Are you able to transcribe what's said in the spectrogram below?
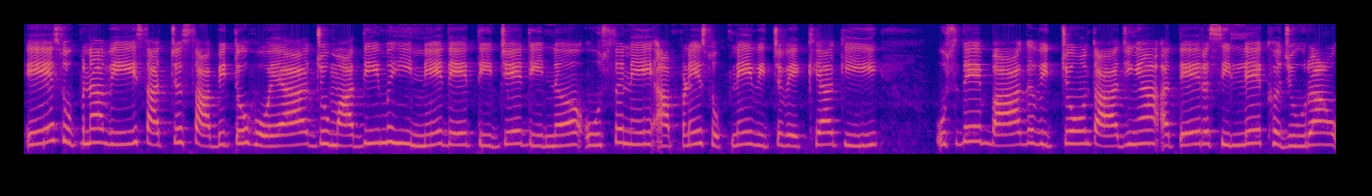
ਇਹ ਸੁਪਨਾ ਵੀ ਸੱਚ ਸਾਬਿਤ ਹੋਇਆ। ਜੁਮਾਦੀ ਮਹੀਨੇ ਦੇ ਤੀਜੇ ਦਿਨ ਉਸ ਨੇ ਆਪਣੇ ਸੁਪਨੇ ਵਿੱਚ ਵੇਖਿਆ ਕਿ ਉਸਦੇ ਬਾਗ ਵਿੱਚੋਂ ਤਾਜ਼ੀਆਂ ਅਤੇ ਰਸੀਲੇ ਖਜੂਰਾਂ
